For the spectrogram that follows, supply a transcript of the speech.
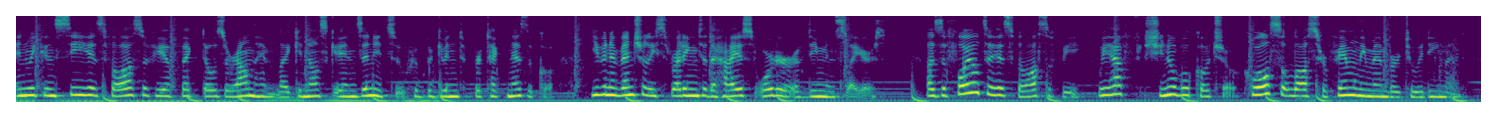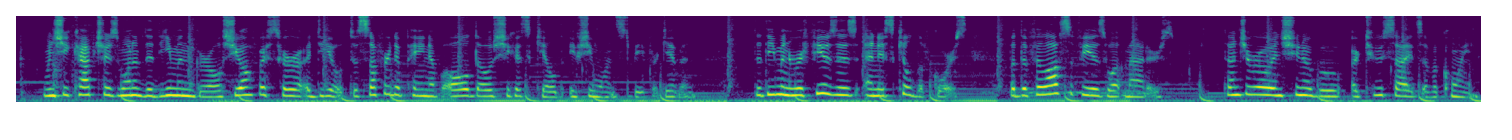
And we can see his philosophy affect those around him, like Inosuke and Zenitsu, who begin to protect Nezuko, even eventually spreading to the highest order of demon slayers. As a foil to his philosophy, we have Shinobu Kocho, who also lost her family member to a demon. When she captures one of the demon girls, she offers her a deal to suffer the pain of all those she has killed if she wants to be forgiven. The demon refuses and is killed, of course, but the philosophy is what matters. Tanjiro and Shinobu are two sides of a coin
